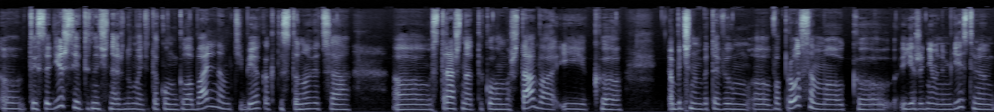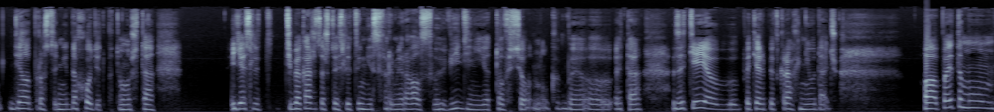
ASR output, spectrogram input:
э, ты садишься и ты начинаешь думать о таком глобальном, тебе как-то становится э, страшно от такого масштаба и к обычным бытовым э, вопросам, э, к ежедневным действиям дело просто не доходит, потому что если тебе кажется, что если ты не сформировал свое видение, то все, ну, как бы э, эта затея потерпит крах и неудачу. А, поэтому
